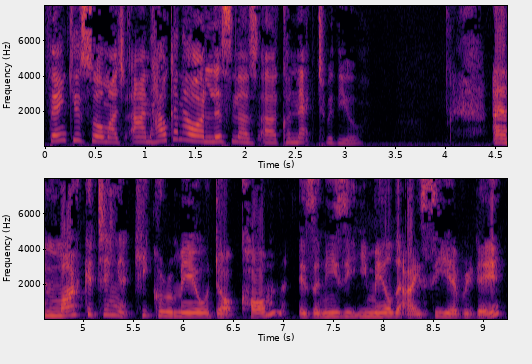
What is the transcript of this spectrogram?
Thank you so much. And how can our listeners uh, connect with you? Um, marketing at kikoromeo.com is an easy email that I see every day.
